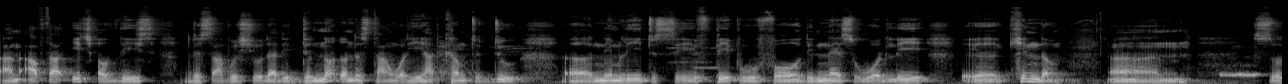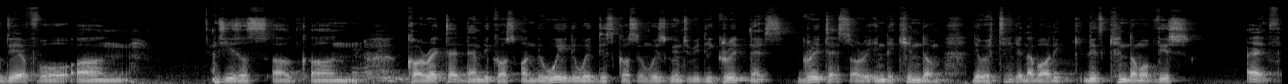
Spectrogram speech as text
and after each of these the disciples showed that they did not understand what he had come to do, uh, namely to save people for the next worldly uh, kingdom. And so, therefore, um, Jesus uh, um, corrected them because on the way they were discussing who is going to be the greatness, greatest, sorry, in the kingdom. They were thinking about the, the kingdom of this earth,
